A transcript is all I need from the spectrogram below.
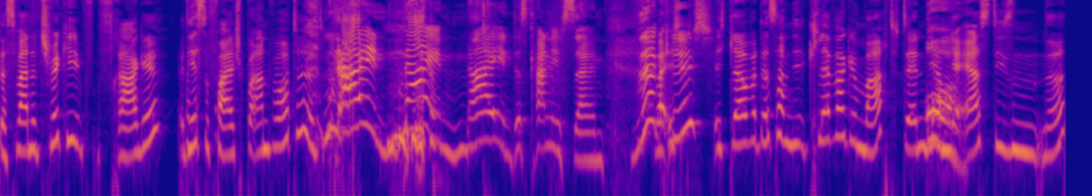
Das war eine tricky Frage. Die hast du falsch beantwortet. Nein, nein, nein, das kann nicht sein. Wirklich? Ich glaube, das haben die clever gemacht, denn die Oh. haben ja erst diesen, ne,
